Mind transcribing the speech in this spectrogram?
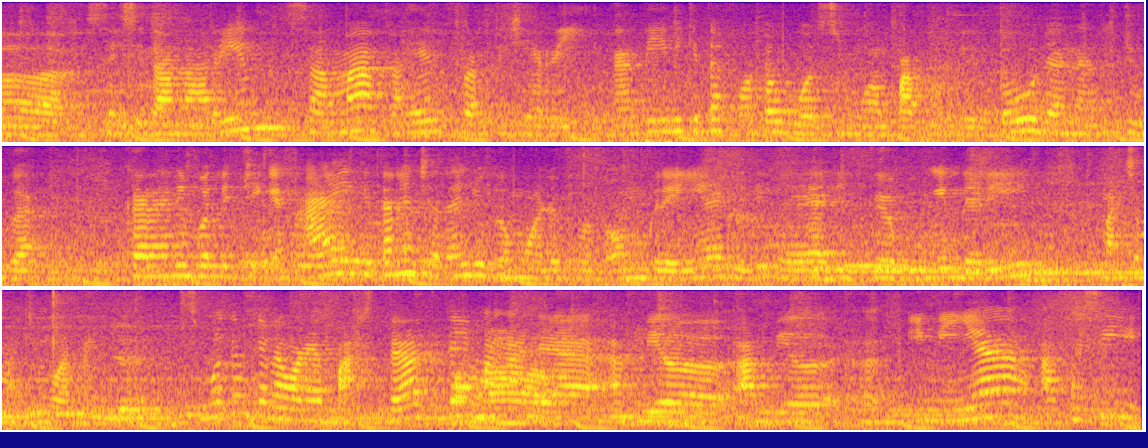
uh, sexy tamarin sama terakhir Fluffy cherry. Nanti ini kita foto buat semua empat look itu dan nanti juga karena ini buat lip cheek and eye kita rencananya juga mau ada foto ombre-nya jadi kayak digabungin dari macam-macam warnanya. Semua kan karena warna pastel kita emang ada ambil ambil uh, ininya apa sih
